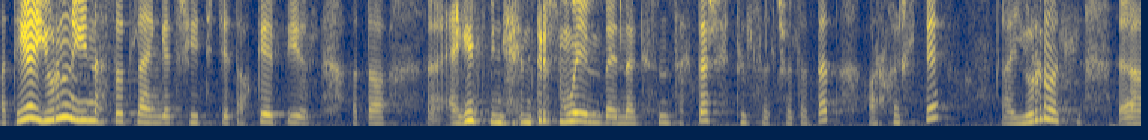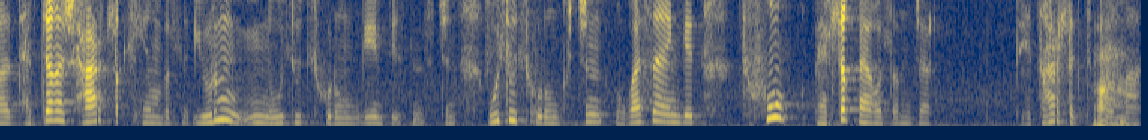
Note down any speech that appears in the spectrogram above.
А тэгээ ер нь энэ асуудлаа ингээд шийдчихэд окей би бол одоо агент миний амьдрал муу юм байна гэсэн цагтаа шитгэл сулжуулуудад орох хэрэгтэй. А ер нь бол тавьж байгаа шаардлага гэх юм бол ер нь энэ үйл хөдлөх хөрөнгийн бизнес чинь үйл хөдлөх хөрөнгө чинь угаасаа ингээд зөвхөн барилга байгууламжаар хязгаарлагддаг юм аа.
